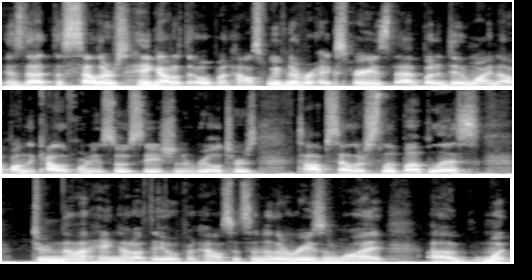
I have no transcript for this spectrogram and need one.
is that the sellers hang out at the open house. We've never experienced that, but it did wind up on the California Association of Realtors top seller slip up list. Do not hang out at the open house. It's another reason why, uh, what,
